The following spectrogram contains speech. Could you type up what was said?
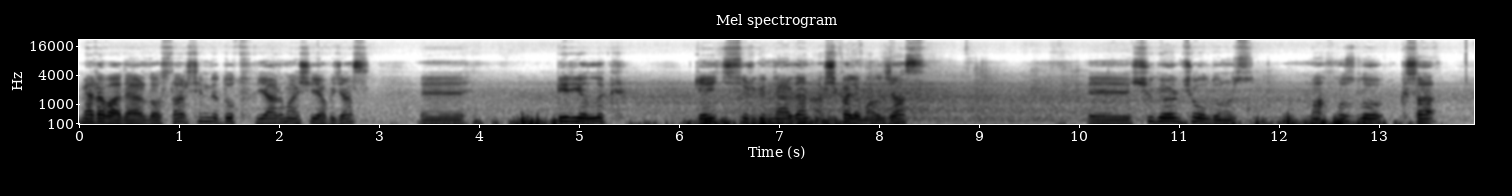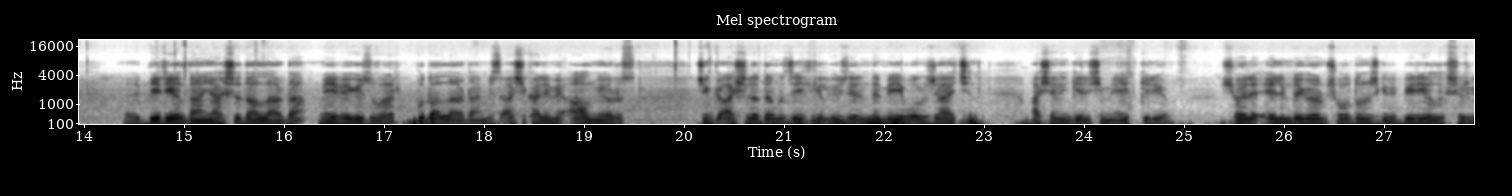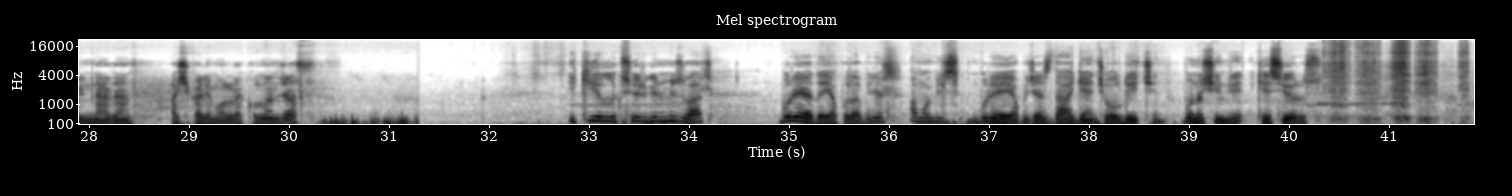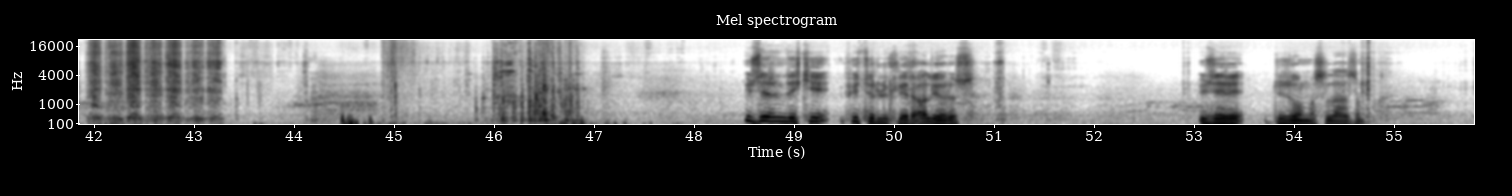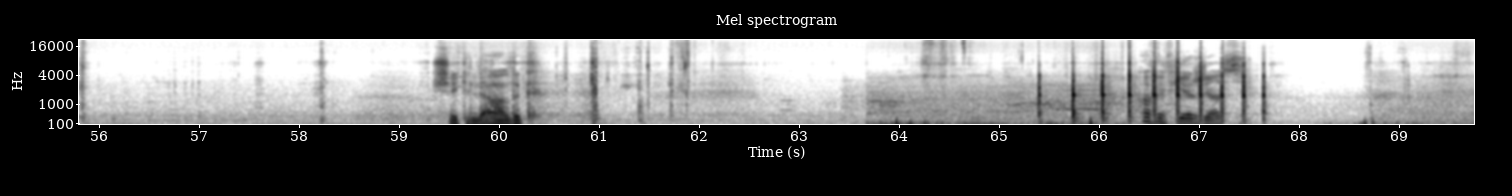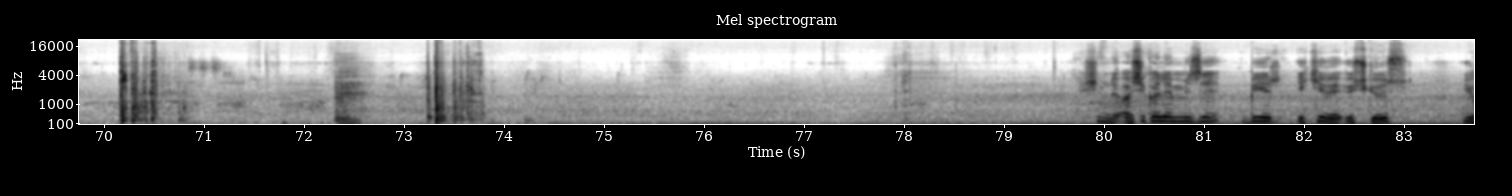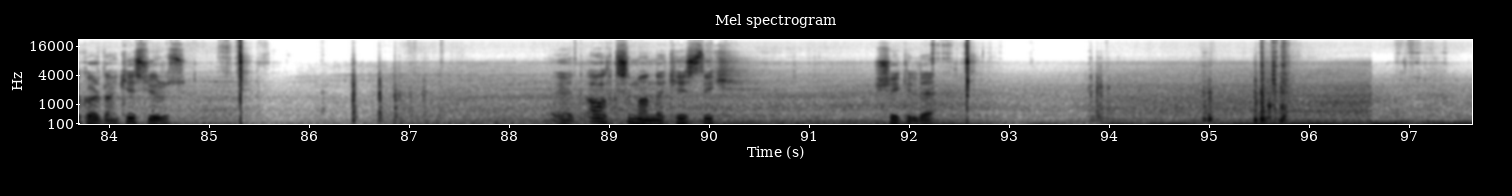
Merhaba değerli dostlar. Şimdi dut yarma aşı yapacağız. Ee, bir yıllık genç sürgünlerden aşı kalem alacağız. Ee, şu görmüş olduğunuz mahmuzlu kısa e, bir yıldan yaşlı dallarda meyve gözü var. Bu dallardan biz aşı kalemi almıyoruz. Çünkü aşıladığımız ilk yıl üzerinde meyve olacağı için aşının gelişimini etkiliyor. Şöyle elimde görmüş olduğunuz gibi bir yıllık sürgünlerden aşı kalemi olarak kullanacağız. 2 yıllık sürgünümüz var. Buraya da yapılabilir ama biz buraya yapacağız daha genç olduğu için. Bunu şimdi kesiyoruz. Üzerindeki pütürlükleri alıyoruz. Üzeri düz olması lazım. Şu şekilde aldık. Hafif yaracağız. Şimdi aşı kalemimizi 1, 2 ve 3 göz yukarıdan kesiyoruz. Evet alt kısımdan da kestik. Şu şekilde.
